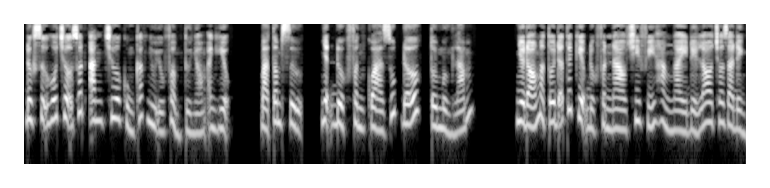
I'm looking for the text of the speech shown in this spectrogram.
Được sự hỗ trợ suất ăn trưa cùng các nhu yếu phẩm từ nhóm anh Hiệu. Bà tâm sự, nhận được phần quà giúp đỡ, tôi mừng lắm. Nhờ đó mà tôi đã tiết kiệm được phần nào chi phí hàng ngày để lo cho gia đình.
